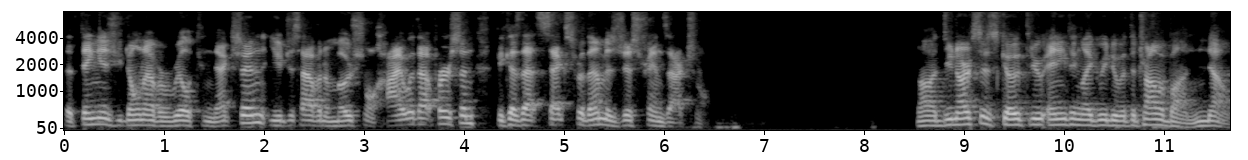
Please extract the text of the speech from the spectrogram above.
The thing is, you don't have a real connection. You just have an emotional high with that person because that sex for them is just transactional. Uh, do narcissists go through anything like we do with the trauma bond? No.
